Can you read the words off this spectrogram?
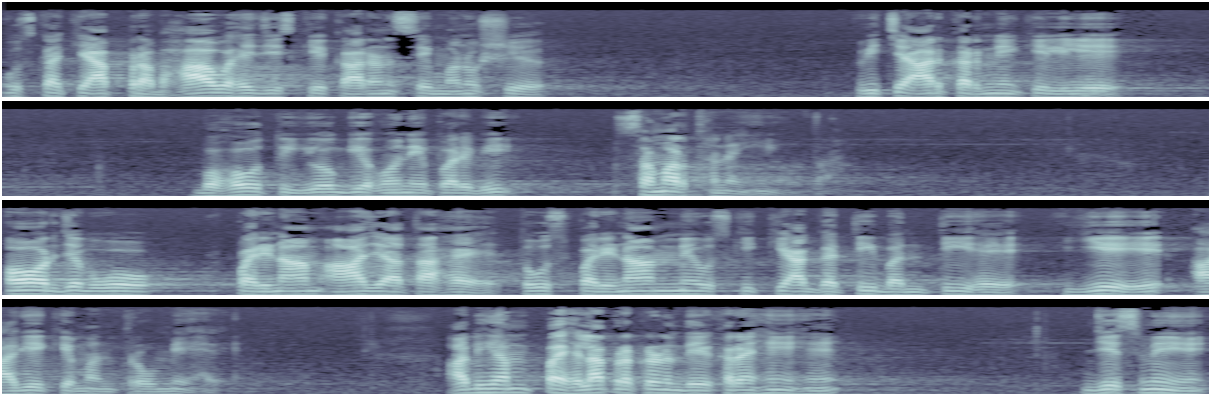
उसका क्या प्रभाव है जिसके कारण से मनुष्य विचार करने के लिए बहुत योग्य होने पर भी समर्थ नहीं होता। और जब वो परिणाम आ जाता है तो उस परिणाम में उसकी क्या गति बनती है, ये आगे के मंत्रों में है। अभी हम पहला प्रकरण देख रहे हैं जिसमें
